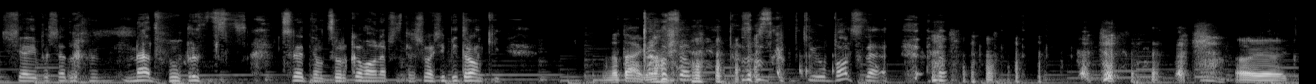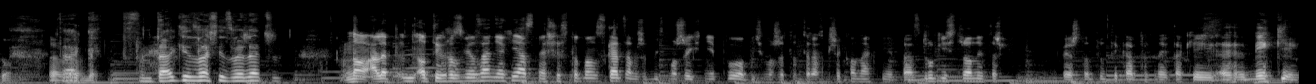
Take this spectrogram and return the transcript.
Dzisiaj wyszedłem na dwór z trzyletnią córką, a ona przestraszyła się Biedronki. No tak. No. To, są, to są skutki uboczne. Ojejku. Tak, tak jest właśnie złe rzeczy. No, ale o tych rozwiązaniach jasne, ja się z Tobą zgadzam, że być może ich nie było, być może to teraz przekona klienta. Z drugiej strony też, wiesz, to dotyka pewnej takiej e, miękkiej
